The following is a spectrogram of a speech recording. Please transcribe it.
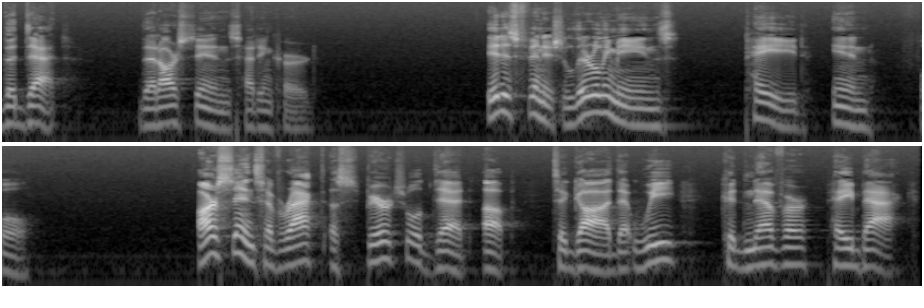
the debt that our sins had incurred. It is finished literally means paid in full. Our sins have racked a spiritual debt up to God that we could never pay back.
